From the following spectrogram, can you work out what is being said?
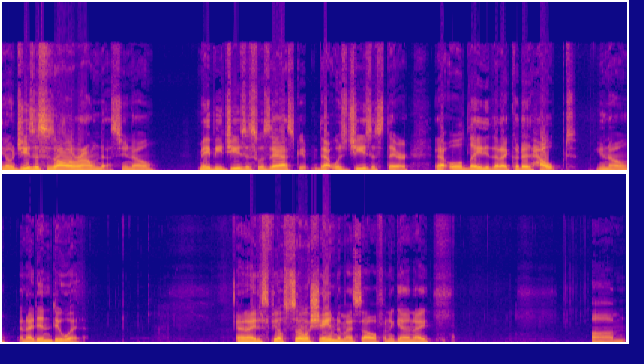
you know, Jesus is all around us, you know. Maybe Jesus was asking, that was Jesus there, that old lady that I could have helped, you know, and I didn't do it. And I just feel so ashamed of myself. And again, I, um,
